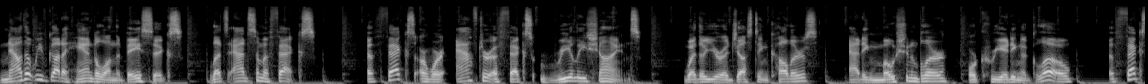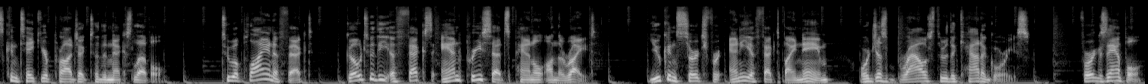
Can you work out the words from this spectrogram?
Now that we've got a handle on the basics, let's add some effects. Effects are where After Effects really shines. Whether you're adjusting colors, adding motion blur, or creating a glow, effects can take your project to the next level. To apply an effect, go to the Effects and Presets panel on the right. You can search for any effect by name or just browse through the categories. For example,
